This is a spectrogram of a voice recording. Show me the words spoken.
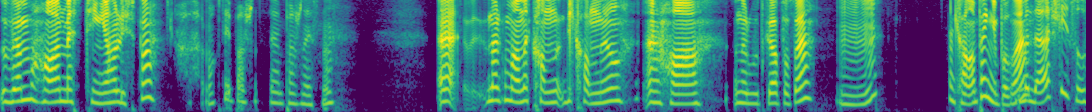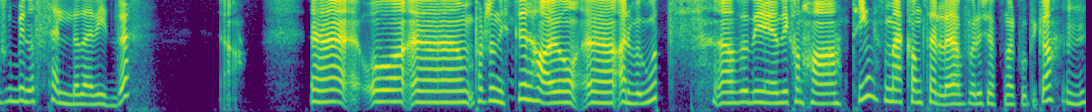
Hvem har mest ting jeg har lyst på? Ja, det er nok de eh, pensjonistene. Eh, narkomane kan, de kan jo eh, ha narkotika på seg. Mm. De kan ha penger på seg. Men det er slitsomt å skulle begynne å selge det videre. Eh, og eh, pensjonister har jo eh, arvegods. Altså de, de kan ha ting som jeg kan selge for å kjøpe narkotika. Mm.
